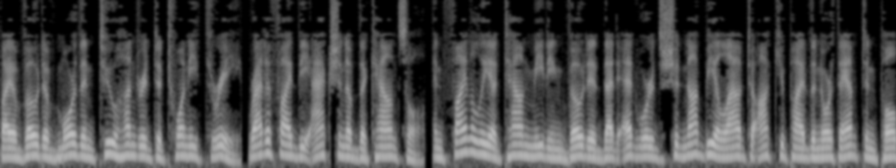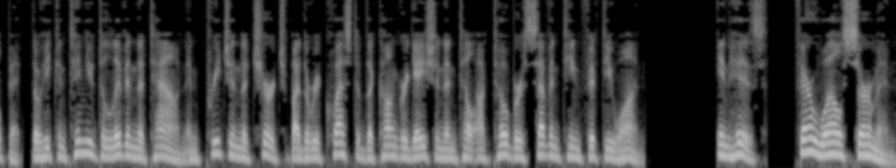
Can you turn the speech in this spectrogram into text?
by a vote of more than 200 to 23, ratified the action of the council, and finally a town meeting voted that Edwards should not be allowed to occupy the Northampton pulpit, though he continued to live in the town and preach in the church by the request of the congregation until October 1751. In his «farewell sermon»,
